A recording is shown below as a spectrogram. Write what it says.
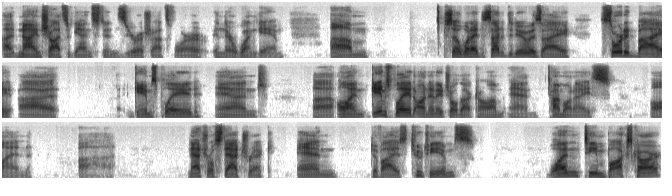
uh, nine shots against and zero shots for in their one game. Um, so what I decided to do is I sorted by uh, games played and uh, on games played on NHL.com and time on ice on uh, Natural Stat Trick and devised two teams. One team boxcar,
